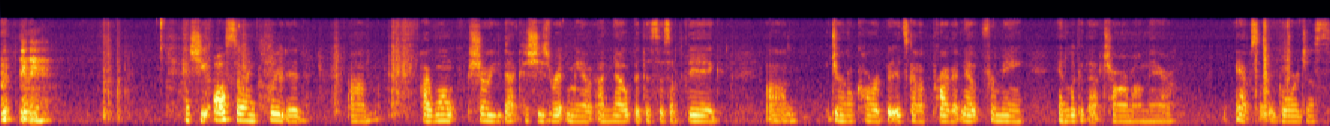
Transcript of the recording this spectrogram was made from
and she also included, um, I won't show you that because she's written me a, a, note, but this is a big um, journal card, but it's got a private note for me. And look at that charm on there. Absolutely gorgeous.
